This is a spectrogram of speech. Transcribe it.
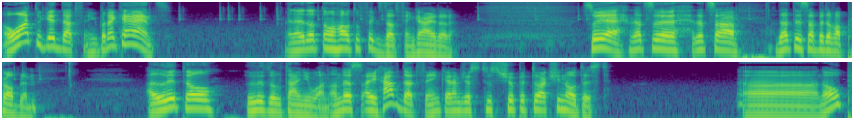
I want to get that thing, but I can't. And I don't know how to fix that thing either. So yeah, that's a... That's a... That is a bit of a problem a little, little tiny one. Unless I have that thing and I'm just too stupid to actually notice. Uh, nope.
